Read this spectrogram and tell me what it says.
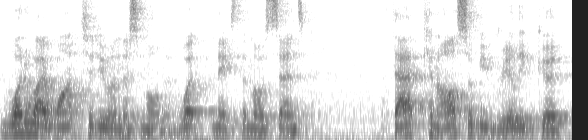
what do I want to do in this moment? What makes the most sense? That can also be really good,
